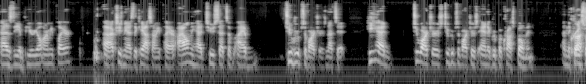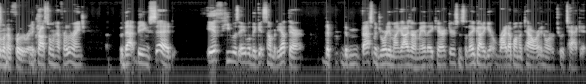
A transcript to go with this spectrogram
as the Imperial Army player, uh, excuse me, as the Chaos Army player, I only had two sets of I have two groups of archers, and that's it. He had two archers, two groups of archers, and a group of crossbowmen. And the The cross crossbowmen have further range. the crossbowmen have further range. But that being said, if he was able to get somebody up there, the the vast majority of my guys are melee characters, and so they've got to get right up on the tower in order to attack it.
